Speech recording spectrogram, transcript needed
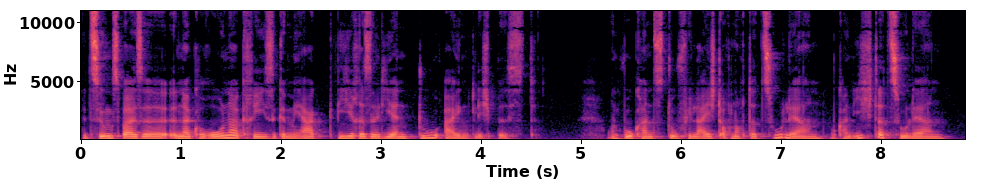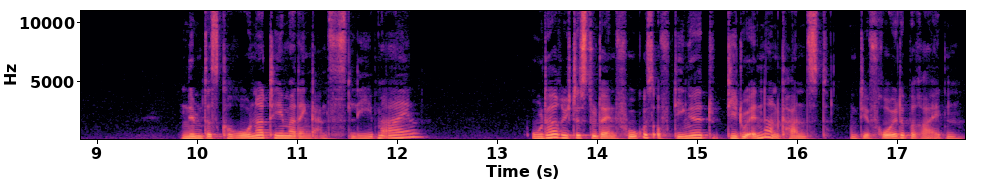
beziehungsweise in der Corona-Krise gemerkt, wie resilient du eigentlich bist. Und wo kannst du vielleicht auch noch dazulernen? Wo kann ich dazulernen? Nimmt das Corona-Thema dein ganzes Leben ein? Oder richtest du deinen Fokus auf Dinge, die du ändern kannst und dir Freude bereiten?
